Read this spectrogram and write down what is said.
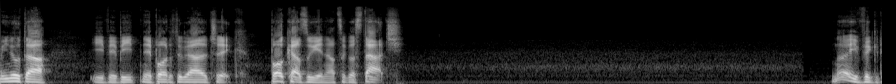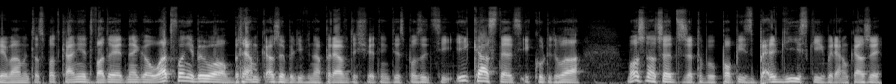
minuta i wybitny Portugalczyk pokazuje na co go stać. No i wygrywamy to spotkanie 2 do 1. Łatwo nie było, bramkarze byli w naprawdę świetnej dyspozycji i Castells i Courtois. Można rzec, że to był popis belgijskich bramkarzy,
